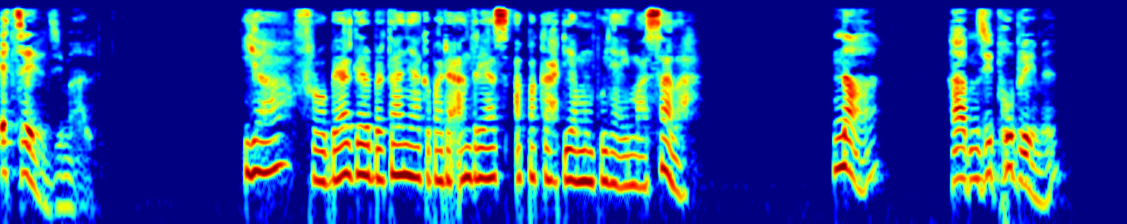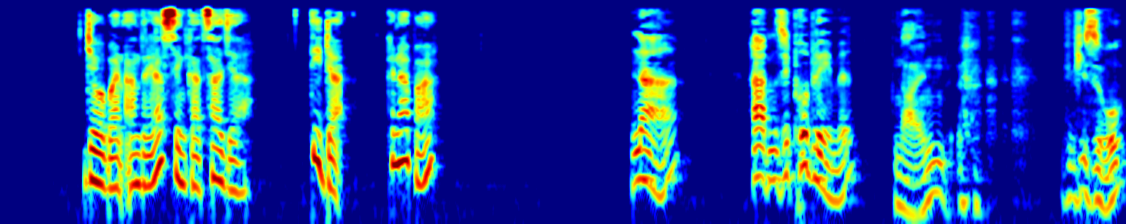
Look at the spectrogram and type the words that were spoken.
erzählen Sie mal. Ya, Frau Berger bertanya kepada Andreas apakah dia mempunyai masalah. Na, haben Sie Probleme? Jawaban Andreas singkat saja. Tidak. Kenapa? Na, haben Sie Probleme? Nein. wieso?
